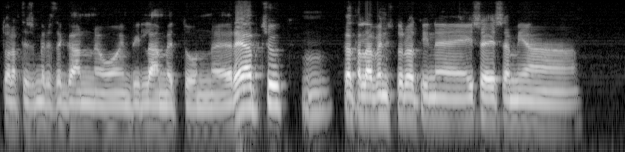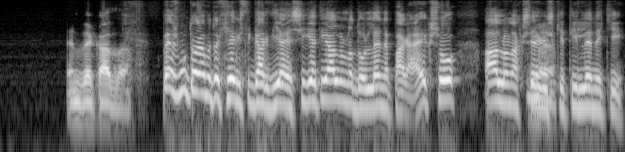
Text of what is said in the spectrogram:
τώρα αυτές τις μέρες δεν κάνουν ο Εμβιλά με τον ε, Ρέαπτσουκ. Καταλαβαίνεις τώρα ότι είναι ίσα ίσα μια ενδεκάδα. Πες μου τώρα με το χέρι στην καρδιά εσύ, γιατί άλλο να το λένε παρά έξω, άλλο να ξέρεις Ναι. και τι λένε εκεί.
